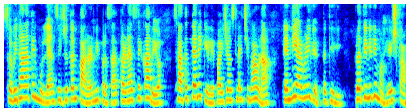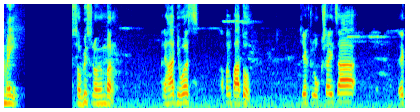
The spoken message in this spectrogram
संविधानातील मूल्यांचे जतन पालन आणि प्रसार करण्याचे कार्य सातत्याने केले पाहिजे असल्याची भावना त्यांनी यावेळी व्यक्त केली. प्रतिनिधी महेश कांबळे. सव्वीस नोव्हेंबर आणि हा दिवस आपण पाहतो की एक लोकशाहीचा एक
